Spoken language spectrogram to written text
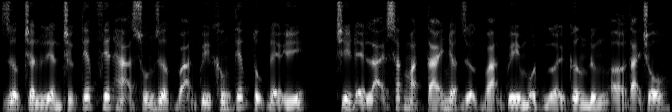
dược trần liền trực tiếp phiết hạ xuống dược vạn quy không tiếp tục để ý, chỉ để lại sắc mặt tái nhợt dược vạn quy một người cương đứng ở tại chỗ.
